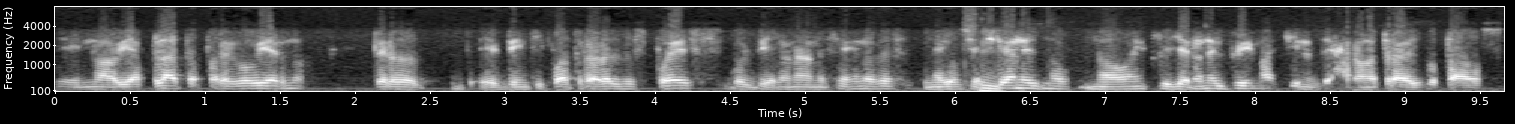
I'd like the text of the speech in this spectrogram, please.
eh, no había plata para el gobierno, pero 24 horas después volvieron a de negociaciones, no, no incluyeron el Act y nos dejaron otra vez votados.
